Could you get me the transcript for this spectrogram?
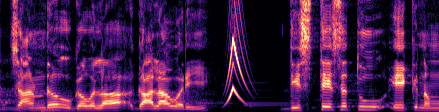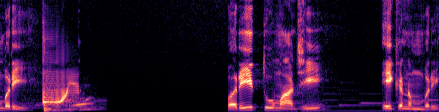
चांद उगवला गालावरी दिसतेस तू एक नंबरी परी तू माझी एक नंबरी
